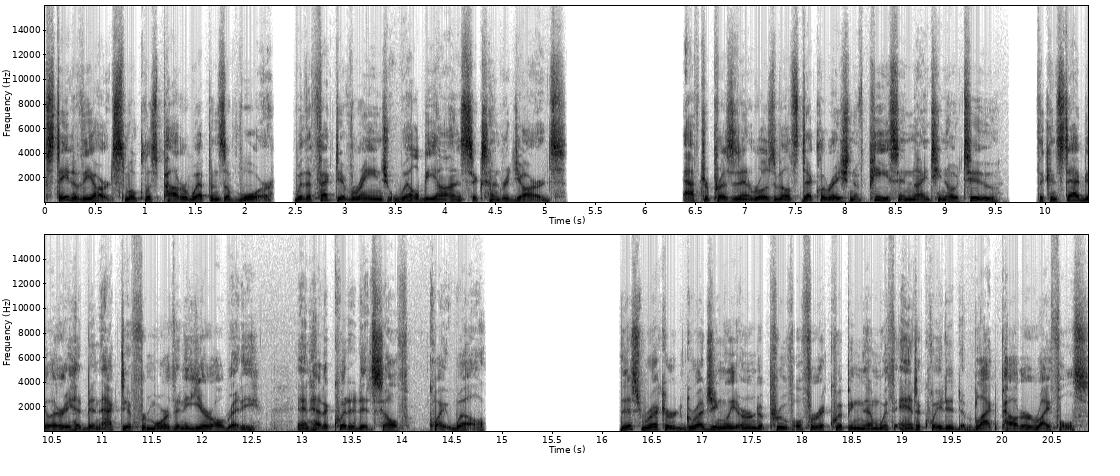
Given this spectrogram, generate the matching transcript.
state of the art smokeless powder weapons of war, with effective range well beyond 600 yards. After President Roosevelt's declaration of peace in 1902, the constabulary had been active for more than a year already and had acquitted itself quite well. This record grudgingly earned approval for equipping them with antiquated black powder rifles,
